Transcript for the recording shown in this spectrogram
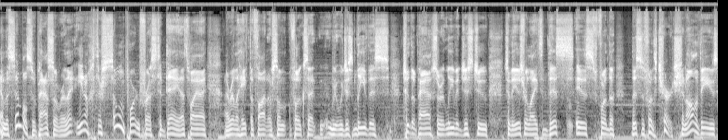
And the symbols of Passover, they, you know, they're so important for us today. That's why I, I really hate the thought of some folks that would just leave this to the past or leave it just to to the Israelites. This is for the this is for the church, and all of these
